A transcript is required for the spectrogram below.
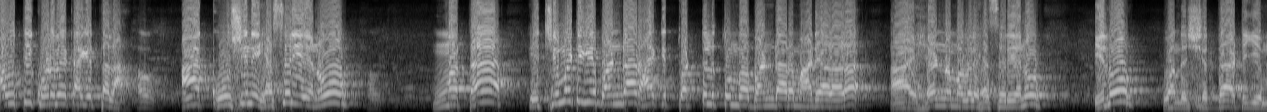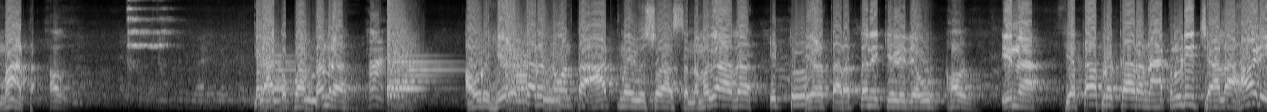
ಆಹುತಿ ಕೊಡಬೇಕಾಗಿತ್ತಲ್ಲ. ಆ ಕೂಸಿನ ಹೆಸರು ಏನು? ಮತ್ತ ಈ ಚಿಮಟಿಗೆ ಭಂಡಾರ ಹಾಕಿ ತೊಟ್ಟಲು ತುಂಬಾ ಭಂಡಾರ ಮಾಡ್ಯಾಳ ಆ ಹೆಣ್ಣು ಮಗಳ ಹೆಸರೇನು ಇದು ಒಂದು ಸಿದ್ಧಾಟಿಗೆ ಮಾತ. ಯಾಕಪ್ಪ ಅಂತಂದ್ರ ಅವ್ರು ಹೇಳ್ತಾರನ್ನುವಂತ ಆತ್ಮವಿಶ್ವಾಸ ನಮಗ ಅದ ಇಟ್ಟು ಹೇಳ್ತಾರತ್ತನೆ ಕೇಳಿದೆವು. ಹೌದು. ಇನ್ನ ಯಥಾ ಪ್ರಕಾರ ನಾಲ್ಕು ನುಡಿ ಚಾಲ ಹಾಡಿ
